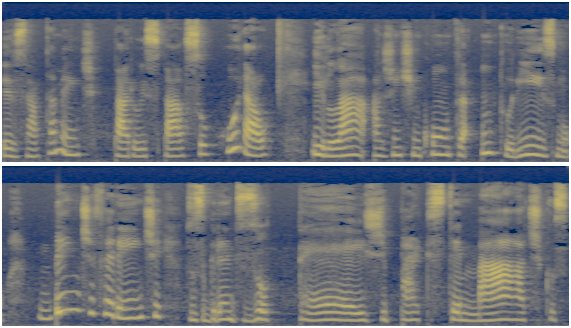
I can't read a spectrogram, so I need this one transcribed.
Exatamente para o espaço rural. E lá a gente encontra um turismo bem diferente dos grandes hotéis, de parques temáticos,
